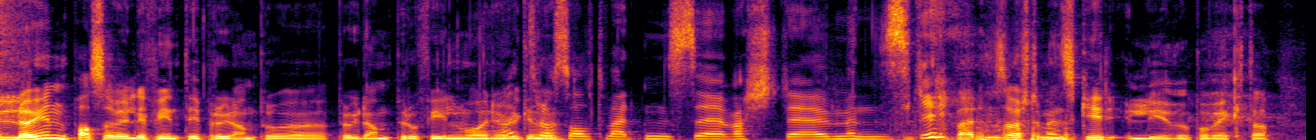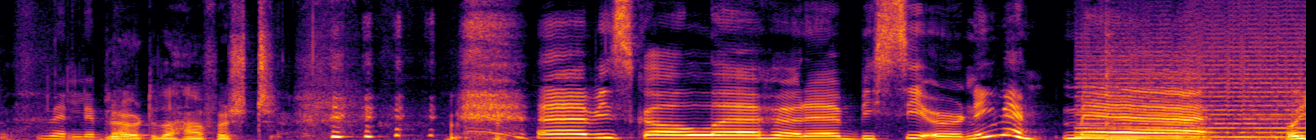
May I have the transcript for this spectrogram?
løgn passer veldig fint i programpro programprofilen vår, gjør det ikke tross alt verdens eh, verste mennesker. Verdens verste mennesker lyver på vekta. Veldig Du hørte det her først. Eh, vi skal eh, høre Busy Earning, vi. Med Oi.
